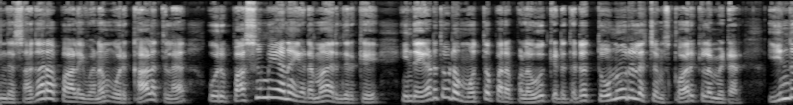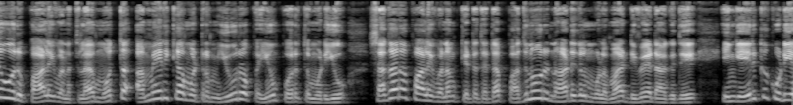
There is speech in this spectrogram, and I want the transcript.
இந்த சகாரா பாலைவனம் ஒரு காலத்தில் ஒரு பசுமையான இடமா இருந்திருக்கு. இந்த இடத்தோட மொத்த பரப்பளவு கிட்டத்தட்ட தொண்ணூறு லட்சம் ஸ்கொயர் கிலோமீட்டர் இந்த ஒரு பாலைவனத்தில் மொத்த அமெரிக்கா மற்றும் யூரோப்பையும் பொருத்த முடியும். சகாரா பாலைவனம் கிட்டத்தட்ட பதினோரு நாடுகள் மூலமாக டிவைட் ஆகுது. இங்கே இருக்கக்கூடிய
